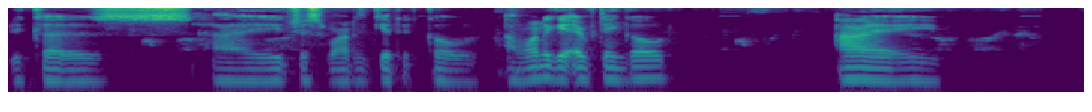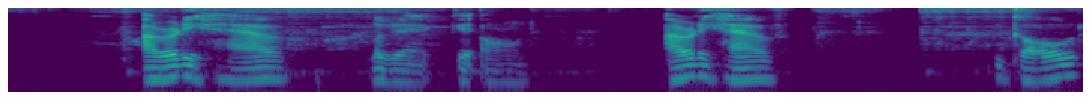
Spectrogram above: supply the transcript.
because I just want to get it gold. I want to get everything gold. I I already have. Look at that, get owned. I already have gold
